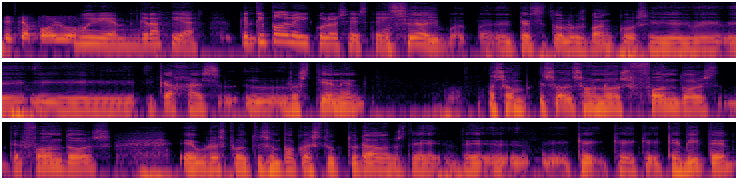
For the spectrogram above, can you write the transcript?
hecho polvo. Muy bien, gracias. ¿Qué tipo de vehículo es este? Sí, hay, eh, casi todos los bancos y, y cajas los tienen. Son, son, son, unos fondos de fondos, eh, unos productos un poco estructurados de, que, que, que, emiten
